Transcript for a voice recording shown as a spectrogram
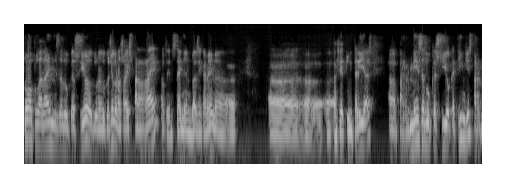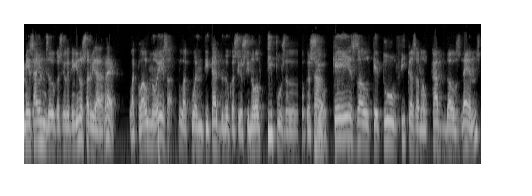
doble d'anys d'educació, d'una educació que no sabeix per res, els ensenyen bàsicament a, a, a, a fer tonteries, per més educació que tinguis, per més anys d'educació que tinguis, no servirà de res la clau no és la quantitat d'educació, sinó el tipus d'educació. Què és el que tu fiques en el cap dels nens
